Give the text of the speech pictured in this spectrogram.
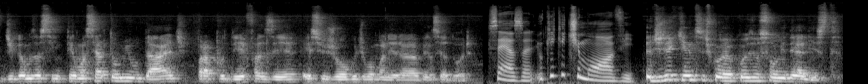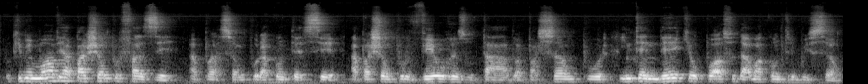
digamos assim, ter uma certa humildade para poder fazer esse jogo de uma maneira vencedora. César, o que, que te move? Eu diria que antes de qualquer coisa eu sou um idealista. O que me move é a paixão por fazer, a paixão por acontecer, a paixão por ver o resultado, a paixão por entender que eu posso dar uma contribuição.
